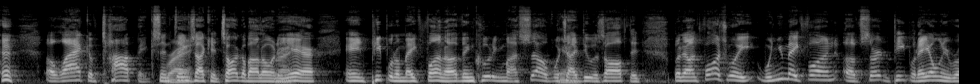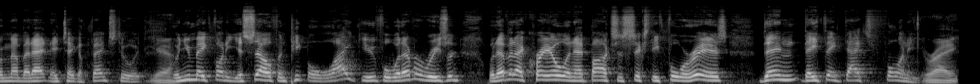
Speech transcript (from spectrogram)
a lack of topics and things I can talk about on Right. the air and people to make fun of, including myself, which Yeah. I do as often. But unfortunately, when you make fun of certain people, they only remember that and they take offense to it. Yeah. When you make fun of yourself and people like you for whatever reason, whatever that Crayola in that box of 64 is, then they think that's funny. Right.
